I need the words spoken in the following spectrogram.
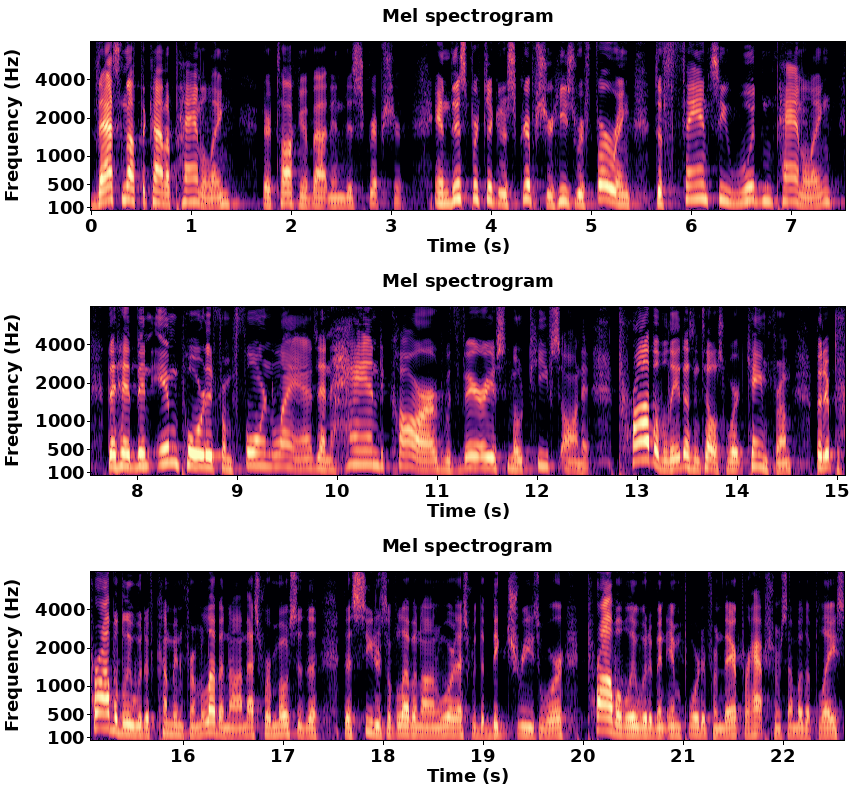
That's not the kind of paneling they're talking about in this scripture. In this particular scripture, he's referring to fancy wooden paneling that had been imported from foreign lands and hand carved with various motifs on it. Probably, it doesn't tell us where it came from, but it probably would have come in from Lebanon. That's where most of the, the cedars of Lebanon were. That's where the big trees were. Probably would have been imported from there, perhaps from some other place.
